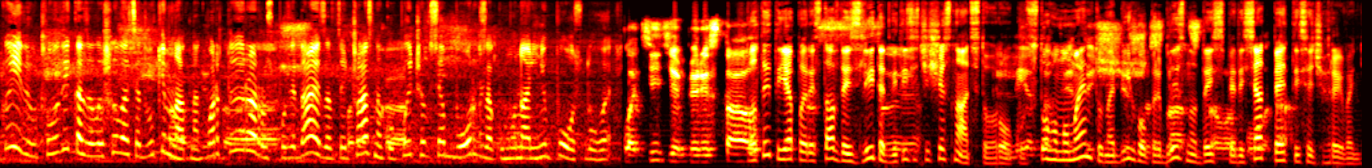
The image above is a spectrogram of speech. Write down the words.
В Києві у чоловіка залишилася двокімнатна квартира. Розповідає, за цей час накопичився борг за комунальні послуги. Платить я перестал. Платити я перестав десь з літа 2016 року. З того моменту набігло приблизно десь 55 тисяч гривень.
